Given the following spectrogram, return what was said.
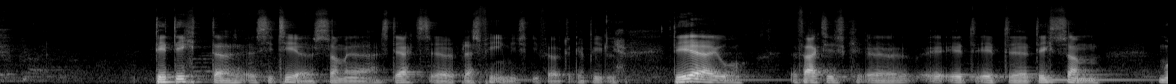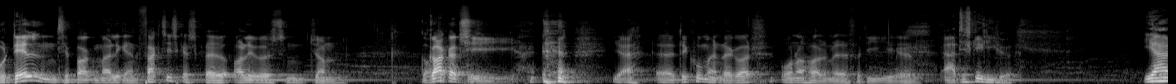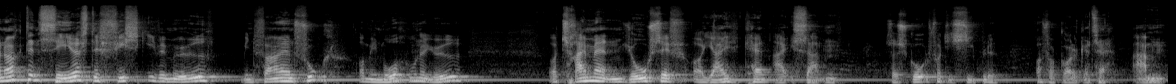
det digt, der citeres, som er stærkt øh, blasfemisk i første kapitel, det er jo faktisk øh, et, et øh, digt, som modellen til Buck Mulligan faktisk har skrevet Oliver St. John Gogarty. ja, øh, det kunne man da godt underholde med, fordi... Øh, ja, det skal I lige høre. Jeg er nok den særeste fisk, I vil møde, min far er en fugl, og min mor hun er jøde. Og træmanden Josef og jeg kan ej sammen. Så skål for disciple og for Golgata. Amen.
